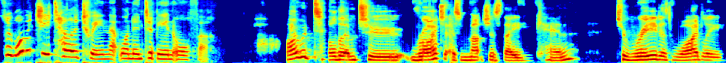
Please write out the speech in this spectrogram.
So, what would you tell a tween that wanted to be an author? I would tell them to write as much as they can, to read as widely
